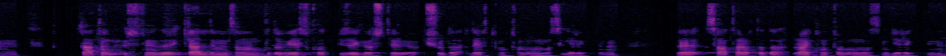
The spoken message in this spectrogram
Evet. Zaten üstüne de geldiğimiz zaman burada VS Code bize gösteriyor. Şurada left motorun olması gerektiğini ve sağ tarafta da right motorun olmasının gerektiğini.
